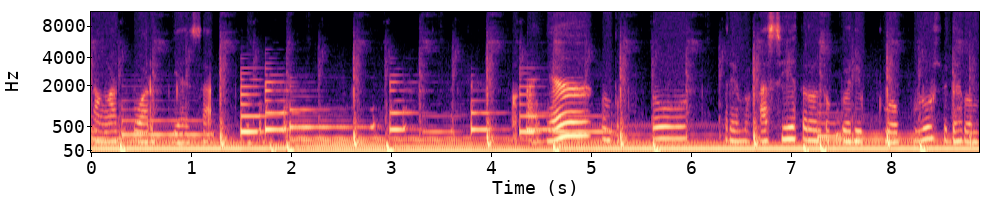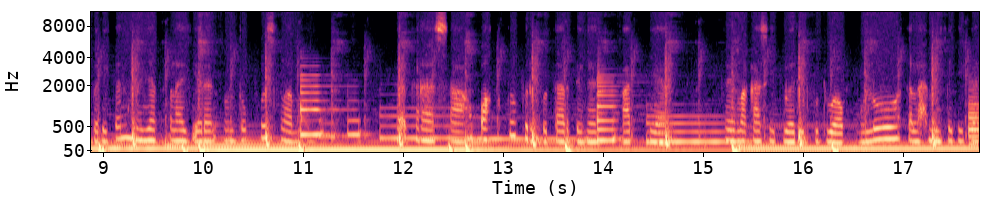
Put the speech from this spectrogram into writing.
sangat luar biasa kasih teruntuk 2020 sudah memberikan banyak pelajaran untukku selama ini gak kerasa waktu berputar dengan cepatnya Terima kasih 2020 telah menjadikan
